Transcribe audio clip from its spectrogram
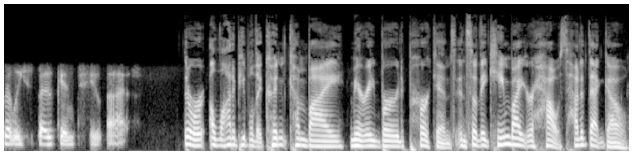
really spoken to us there were a lot of people that couldn't come by Mary Bird Perkins. And so they came by your house. How did that go?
